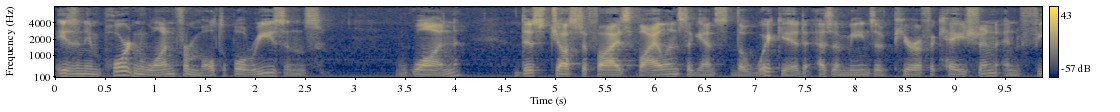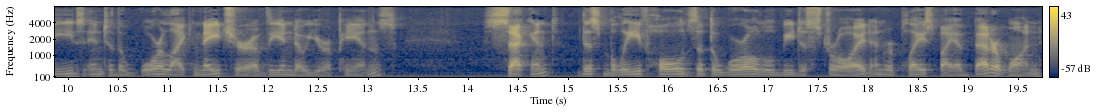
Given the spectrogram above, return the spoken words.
is an important one for multiple reasons. One, this justifies violence against the wicked as a means of purification and feeds into the warlike nature of the Indo Europeans. Second, this belief holds that the world will be destroyed and replaced by a better one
